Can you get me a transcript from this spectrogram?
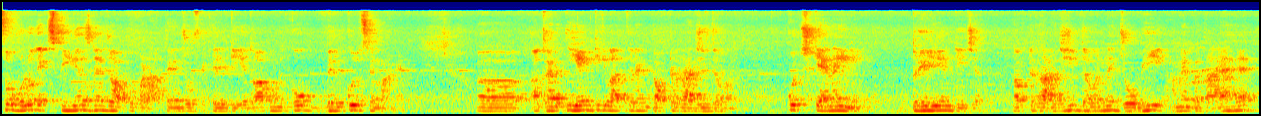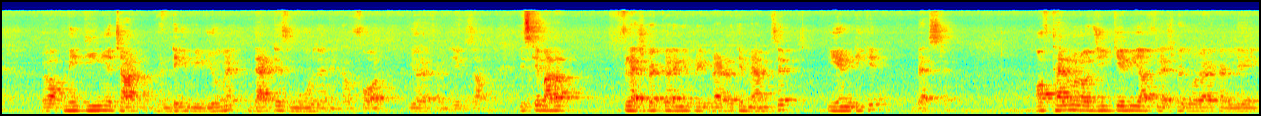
सो वो लोग एक्सपीरियंस हैं जो आपको पढ़ाते हैं, जो फैकल्टी है तो आप उनको बिल्कुल से माने। अगर ई e की बात करें डॉक्टर राजीव धवन, कुछ कहना ही नहीं। Brilliant teacher doctor Rajeev Dhawan ने जो भी हमें बताया है अपनी तीन या चार घंटे की वीडियो में that is more than enough for your F exam इसके बाद आप फ्लैशबैक करेंगे प्री प्लेटर के मैम से ई e के बेस्ट है। ऑफ्थेलमोलॉजी के भी आप फ्लैशबैक वगैरह कर लें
